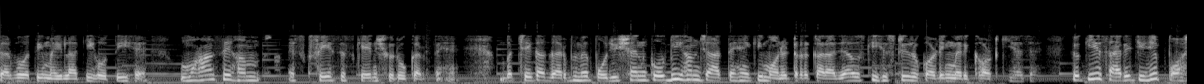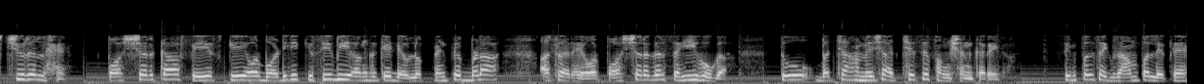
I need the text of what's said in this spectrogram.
गर्भवती महिला की होती है वहाँ से हम फेस स्कैन शुरू करते हैं। बच्चे का गर्भ में पोजीशन को भी हम चाहते हैं कि मॉनिटर करा जाए, उसकी हिस्ट्री रिकॉर्डिंग में रिकॉर्ड किया जाए। क्योंकि ये सारी चीज़ें पॉस्चुरल हैं। पॉस्चर का फेस के और बॉडी के किसी भी अंग के डेवलपमेंट पे बड़ा असर है। और पॉस्चर अगर सही होगा तो बच्चा हमेशा अच्छे से फ़ंक्शन करेगा। सिंपल से एग्ज़ाम्पल लेते हैं।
